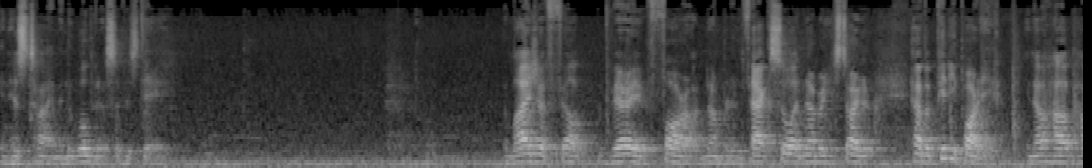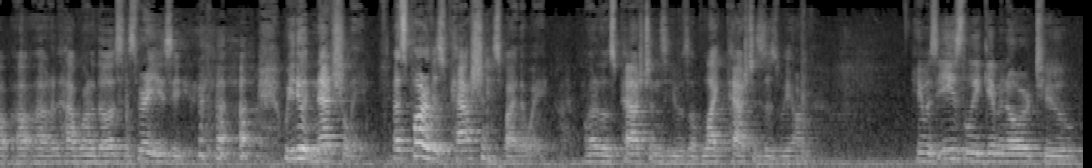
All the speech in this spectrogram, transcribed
in his time, in the wilderness of his day. Elijah felt very far outnumbered. In fact, so outnumbered he started have a pity party. You know how, how, how to have one of those? It's very easy. we do it naturally. That's part of his passions, by the way. One of those passions, he was of like passions as we are. He was easily given over to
